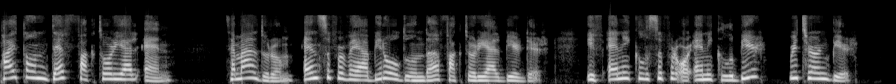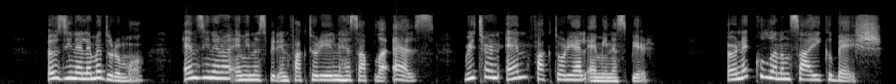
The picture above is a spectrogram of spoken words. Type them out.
Python def faktöriyel n. Temel durum n 0 veya 1 olduğunda faktöriyel 1'dir. If n equal 0 or n equal 1, return 1. Öz yineleme durumu n zinero minus 1'in faktöriyelini hesapla else, return n faktöriyel n minus 1. Örnek kullanım sayı 5.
